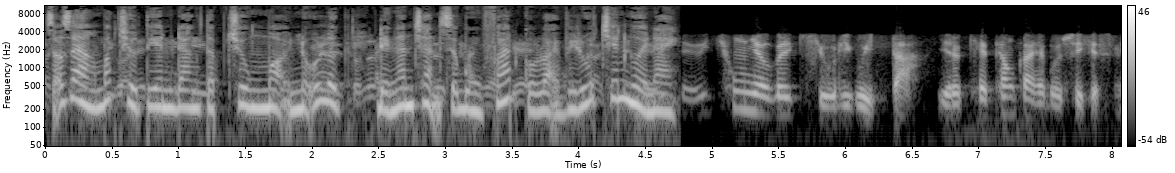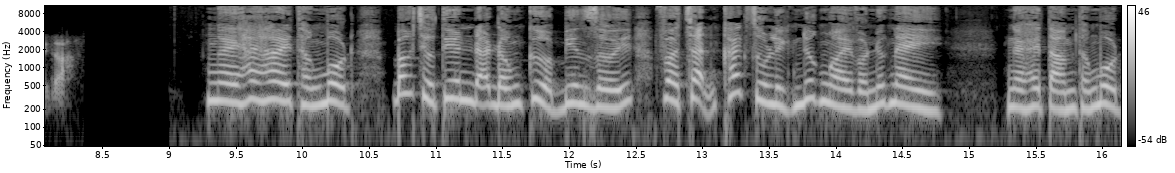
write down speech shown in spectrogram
Rõ ràng Bắc Triều Tiên đang tập trung mọi nỗ lực để ngăn chặn sự bùng phát của loại virus trên người này. Ngày 22 tháng 1, Bắc Triều Tiên đã đóng cửa biên giới và chặn khách du lịch nước ngoài vào nước này. Ngày 28 tháng 1,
